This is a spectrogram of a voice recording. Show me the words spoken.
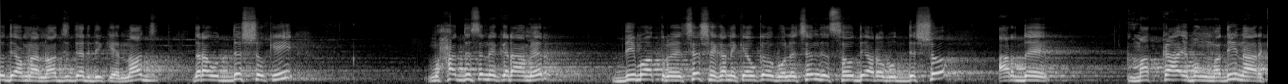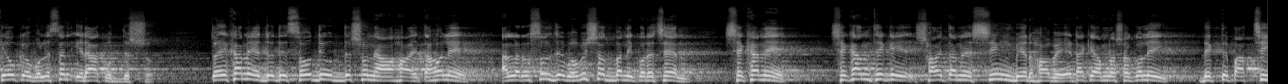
যদি আমরা নজদের দিকে, নজ দ্বারা উদ্দেশ্য কি? মুহাদ্দিসিন কেরামের দ্বিমত রয়েছে। সেখানে কেউ কেউ বলেছেন যে সৌদি আরব উদ্দেশ্য, আর্দে মাক্কা এবং মদিনার কেউ কেউ বলেছেন ইরাক উদ্দেশ্য। তো এখানে যদি সৌদি উদ্দেশ্য নেওয়া হয়, তাহলে আল্লাহ রসুল যে ভবিষ্যৎবাণী করেছেন, সেখানে সেখান থেকে শয়তানের সিং বের হবে। এটাকে আমরা সকলেই দেখতে পাচ্ছি।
